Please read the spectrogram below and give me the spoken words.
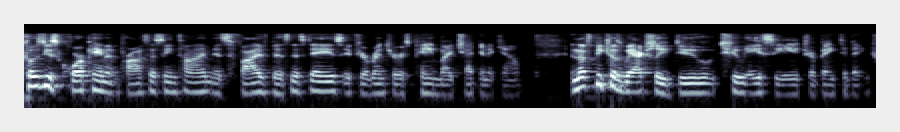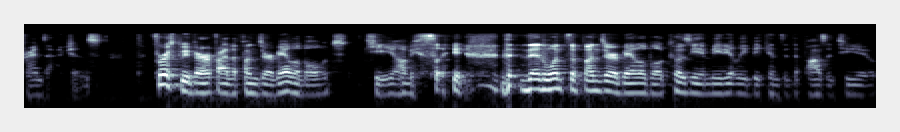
Cozy's core payment processing time is five business days if your renter is paying by checking account. And that's because we actually do two ACH or bank to bank transactions. First, we verify the funds are available, which is key, obviously. then, once the funds are available, Cozy immediately begins a deposit to you.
